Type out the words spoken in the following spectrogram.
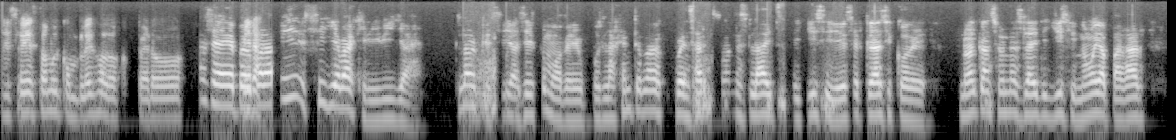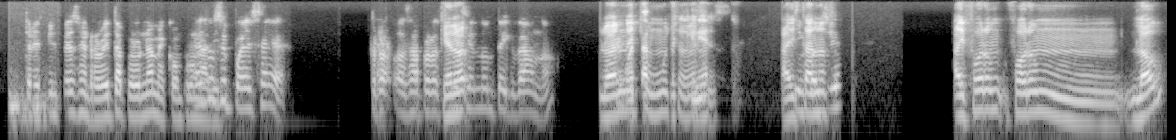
Eso ya está muy complejo, Doc, pero... No sé, pero para mí sí lleva jiribilla. Claro que sí, así es como de, pues la gente va a pensar que son slides de Yeezy, es el clásico de, no alcancé una slide de Yeezy, no voy a pagar tres mil pesos en reventa, pero una me compro una. Eso sí puede ser. Pero, o sea, pero sigue siendo un takedown, ¿no? Lo han hecho muchas veces. Ahí están los, hay forum, forum low,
